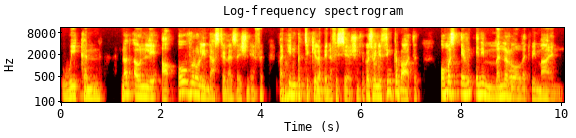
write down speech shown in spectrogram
weaken not only our overall industrialization effort, but in particular beneficiation. Because when you think about it, almost every, any mineral that we mine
